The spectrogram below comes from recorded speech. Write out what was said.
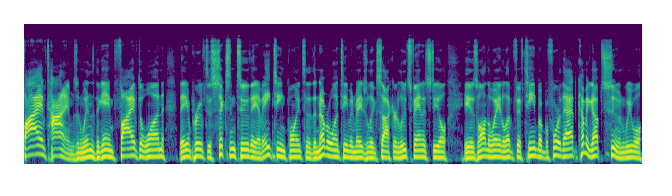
five times and wins the game five to one. They improved to six and two. They have 18 points. They're the number one team in Major League Soccer. Lutz Pfannenstiel is on the way at 11:15. But before that, coming up soon, we will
